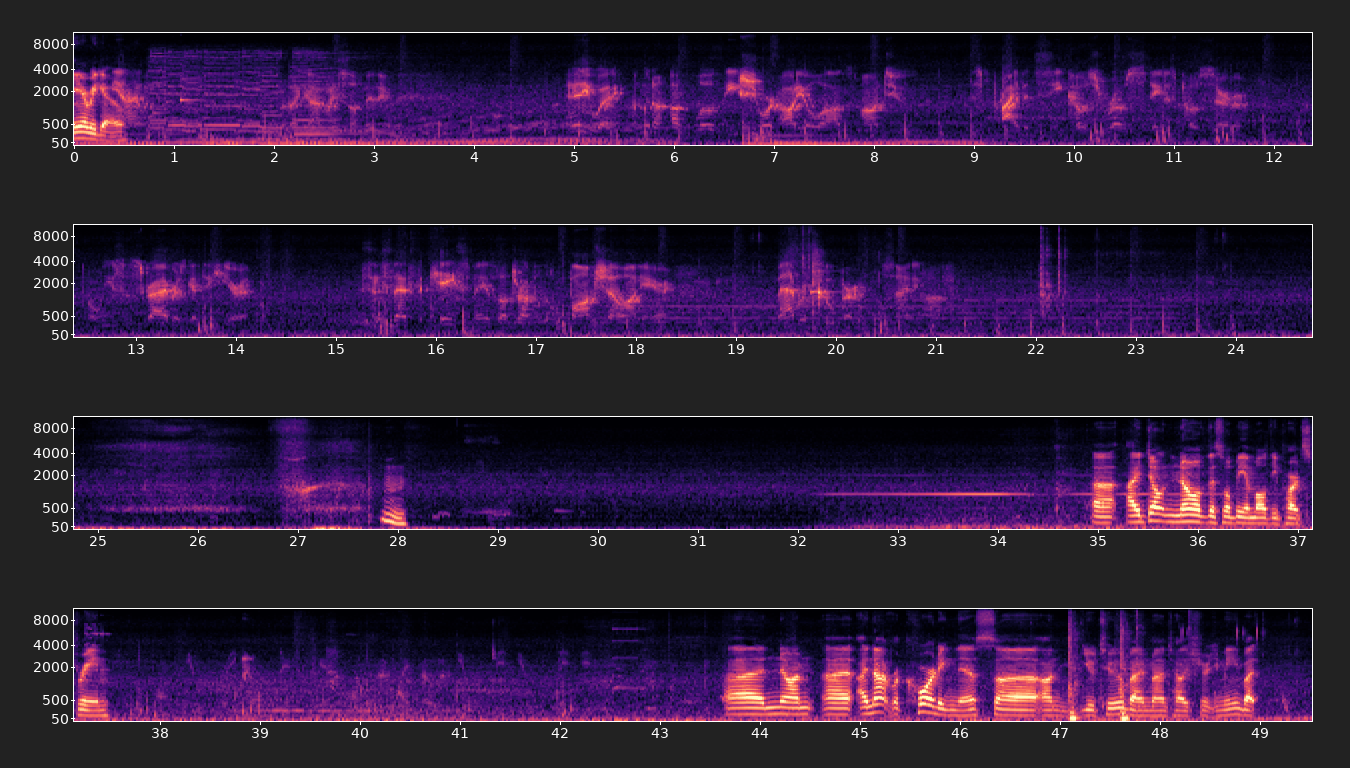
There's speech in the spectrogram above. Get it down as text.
Here we go. Uh, I don't know if this will be a multi-part stream. Uh, no, I'm, uh, I'm not recording this, uh, on YouTube. I'm not entirely sure what you mean, but...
